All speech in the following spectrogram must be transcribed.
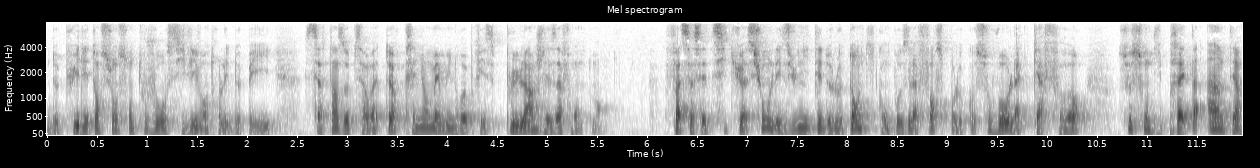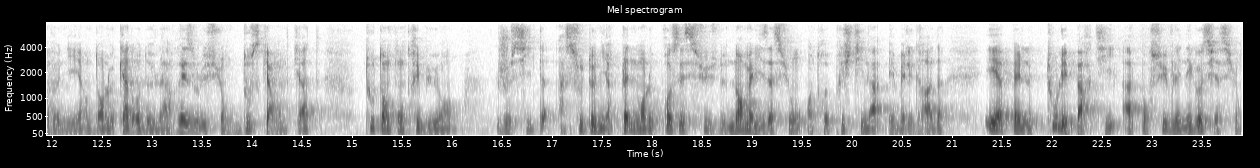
Depuis, les tensions sont toujours aussi vives entre les deux pays, certains observateurs craignant même une reprise plus large des affrontements. Face à cette situation, les unités de l'OTAN qui composent la force pour le Kosovo, la CAFOR, se sont dit prêtes à intervenir dans le cadre de la résolution 1244, tout en contribuant, je cite, à soutenir pleinement le processus de normalisation entre Pristina et Belgrade et appellent tous les partis à poursuivre les négociations.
